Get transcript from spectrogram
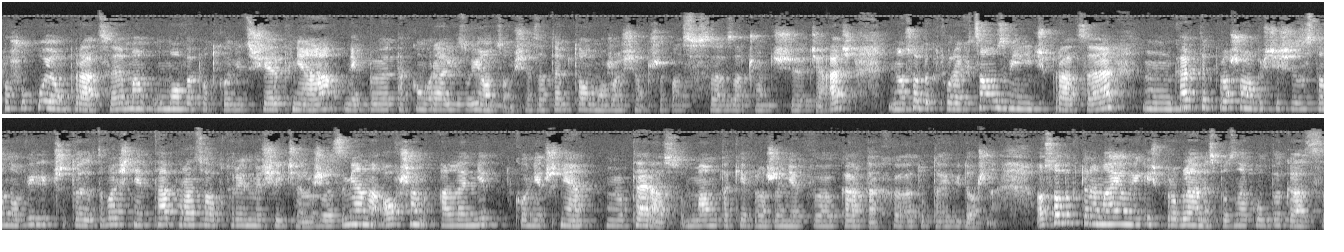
poszukują pracy, mam umowę pod koniec sierpnia, jakby taką realizującą się, zatem to może się przy Was zacząć dziać. Osoby, które chcą zmienić pracę, mm, karty proszą, abyście się zastanowili, czy to jest właśnie ta praca, o której myślicie, że zmiana owszem, ale niekoniecznie teraz. Mam takie wrażenie w kartach tutaj widoczne. Osoby, które mają jakieś problemy z poznaku byka, z,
